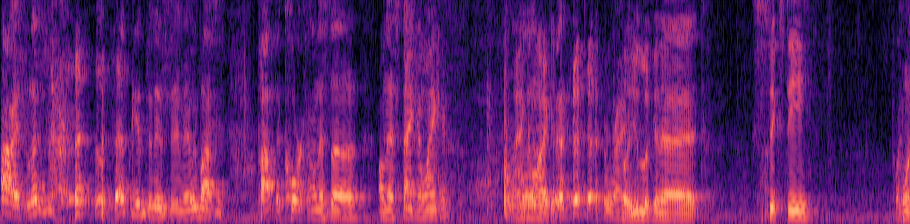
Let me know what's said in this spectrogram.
All right, so let's let's get into this shit, man. We about to pop the cork on this uh on that stankin' Lincoln. Lincoln, Lincoln. Right. So you're looking at 60.5% Point.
